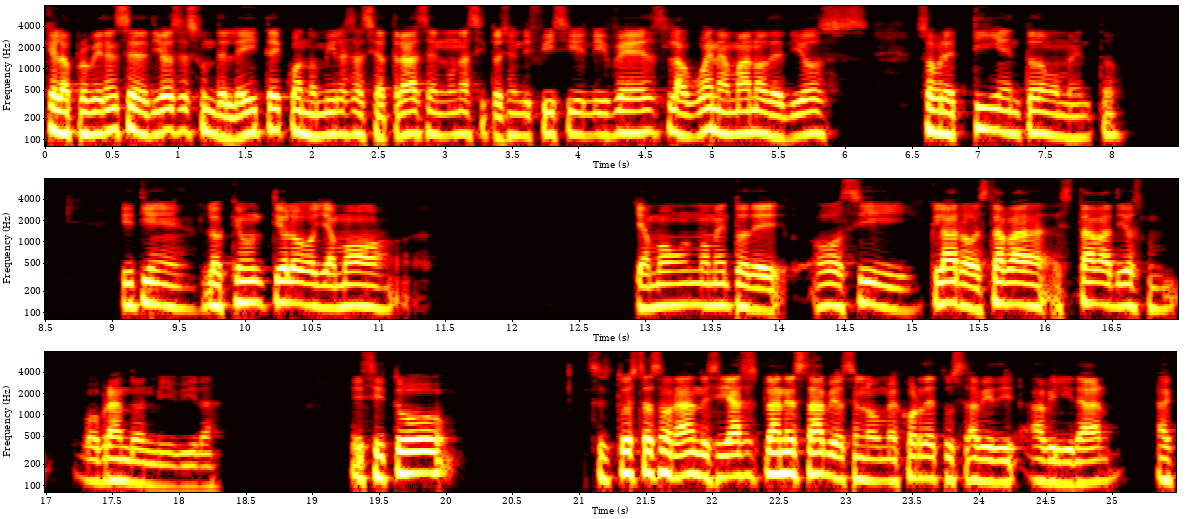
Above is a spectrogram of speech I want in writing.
que la providencia de Dios es un deleite cuando miras hacia atrás en una situación difícil y ves la buena mano de Dios sobre ti en todo momento. Y tiene lo que un teólogo llamó llamó un momento de, oh sí, claro, estaba, estaba Dios obrando en mi vida. Y si tú, si tú estás orando y si haces planes sabios en lo mejor de tu habilidad, ¿a,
